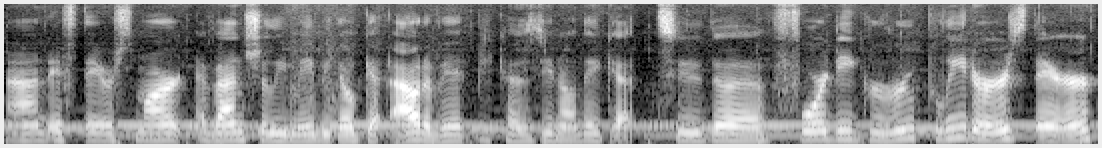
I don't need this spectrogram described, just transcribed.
and if they are smart eventually maybe they'll get out of it because you know they get to the 4d group leaders there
